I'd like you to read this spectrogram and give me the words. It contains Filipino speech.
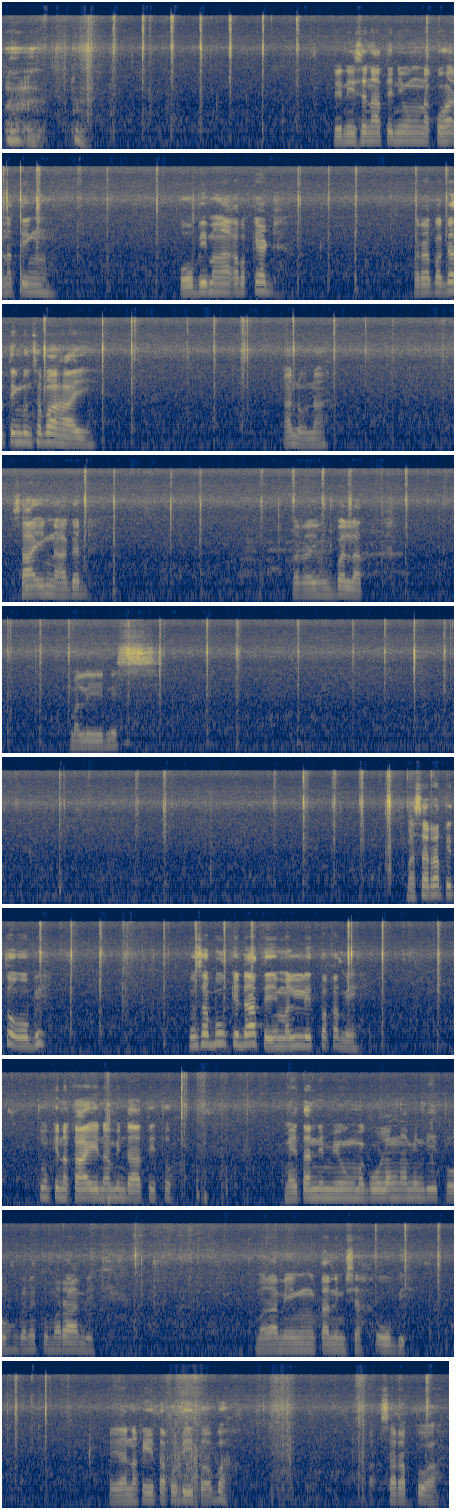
Linisan natin yung nakuha nating ubi mga kabakyard. Para pagdating dun sa bahay, ano na, saing na agad. Para yung balat, malinis. Masarap ito, ubi. Doon sa bukid dati, malilit pa kami. Itong kinakain namin dati to. May tanim yung magulang namin dito. Ganito, marami. Maraming tanim siya, ubi. Kaya nakita ko dito, aba. Sarap to ah.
